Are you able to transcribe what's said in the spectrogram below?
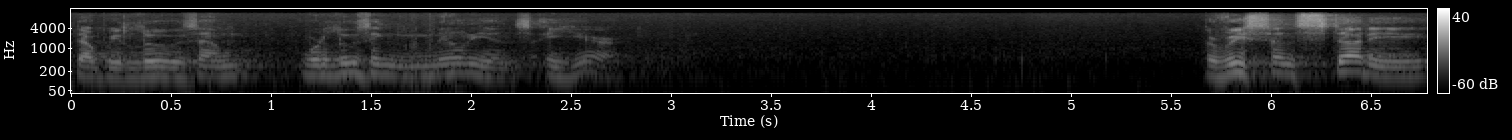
that we lose, and we're losing millions a year. A recent study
